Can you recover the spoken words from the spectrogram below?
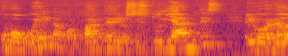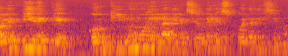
hubo huelga por parte de los estudiantes, el gobernador le pide que continúe en la dirección de la escuela, dice no.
